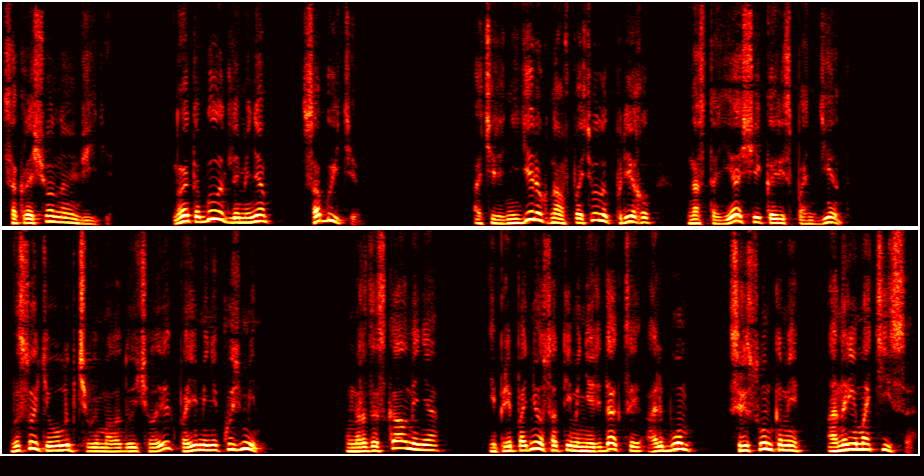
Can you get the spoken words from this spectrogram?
сокращенном виде. Но это было для меня событием. А через неделю к нам в поселок приехал настоящий корреспондент. Высокий улыбчивый молодой человек по имени Кузьмин. Он разыскал меня и преподнес от имени редакции альбом с рисунками Анри Матисса.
